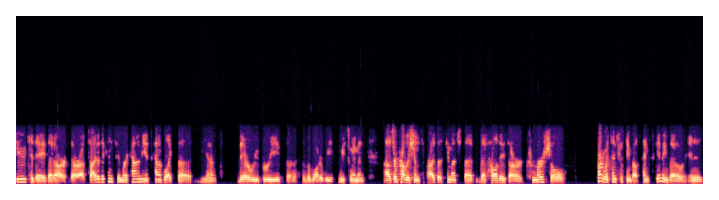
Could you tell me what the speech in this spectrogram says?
do today that are that are outside of the consumer economy. It's kind of like the you know the air we breathe, the the water we we swim in. Uh, so it probably shouldn't surprise us too much that that holidays are commercial. Part of what's interesting about Thanksgiving though is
